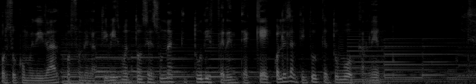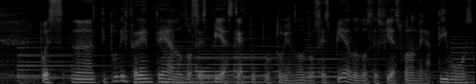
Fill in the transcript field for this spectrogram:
por su comodidad, por su negativismo. Entonces, una actitud diferente a qué? ¿Cuál es la actitud que tuvo Caleb? Pues la actitud diferente a los dos espías. ¿Qué actitud tuvieron los dos espías? Los dos espías fueron negativos,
